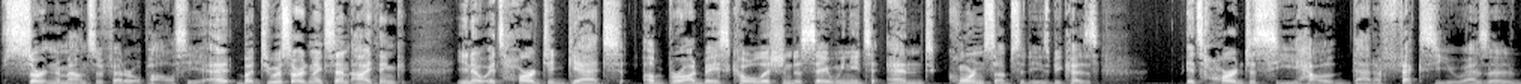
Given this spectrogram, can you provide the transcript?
certain amounts of federal policy. But to a certain extent, I think you know it's hard to get a broad-based coalition to say we need to end corn subsidies because it's hard to see how that affects you as a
